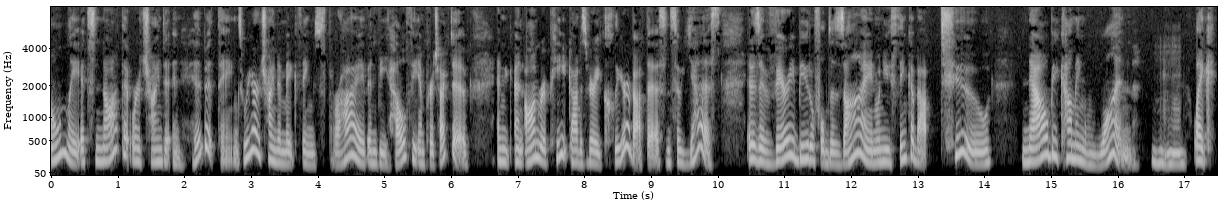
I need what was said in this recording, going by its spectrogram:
only. It's not that we're trying to inhibit things. We are trying to make things thrive and be healthy and protective. And, and on repeat, God is very clear about this. And so, yes, it is a very beautiful design when you think about two now becoming one. Mm-hmm. Like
